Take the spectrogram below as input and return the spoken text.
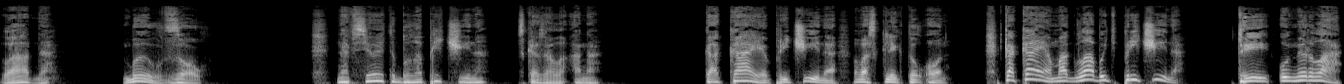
«Ладно, был зол». «На все это была причина», — сказала она. «Какая причина?» — воскликнул он. «Какая могла быть причина? Ты умерла,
